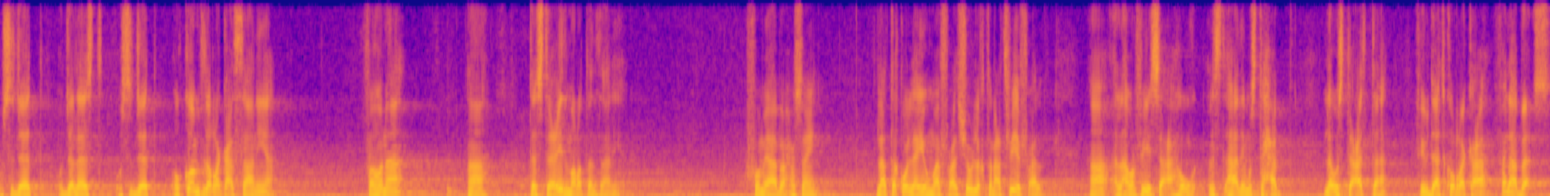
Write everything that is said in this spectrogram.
وسجدت وجلست وسجدت وقمت للركعة الثانية. فهنا ها تستعيذ مرة ثانية. فهم يا أبا حسين؟ لا تقول لأيهما افعل. شوف اللي اقتنعت فيه افعل. ها الأمر فيه سعة هو هذه مستحب. لو استعذت في بداية كل ركعة فلا بأس.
